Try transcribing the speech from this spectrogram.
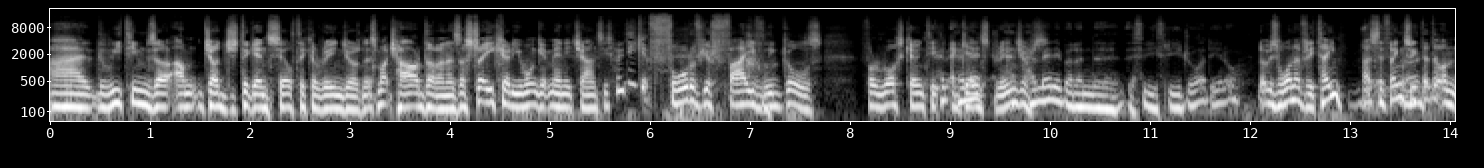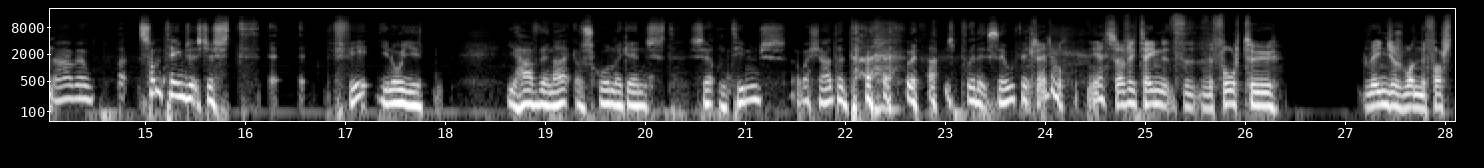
uh, the wee teams are, aren't judged against Celtic or Rangers, and it's much harder. And as a striker, you won't get many chances. How do you get four of your five league goals for Ross County How- how against many- Rangers? How many were in the, the 3 3 draw, do you know? It was one every time. That's the thing. So he did it on. Ah, well, sometimes it's just uh, uh, fate. You know, you you have the knack of scoring against certain teams. I wish I did that when I was playing at Celtic. Incredible. Yes, every time that the, the 4 2 Rangers won the first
